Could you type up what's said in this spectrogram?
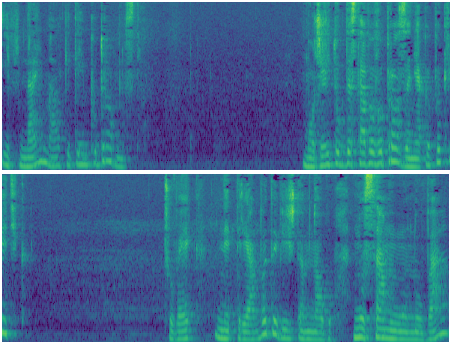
и в най-малките им подробности. Може ли тук да става въпрос за някаква критика? Човек не трябва да вижда много, но само онова,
